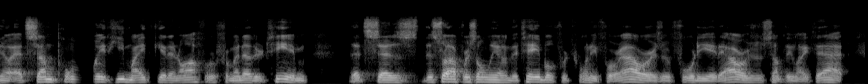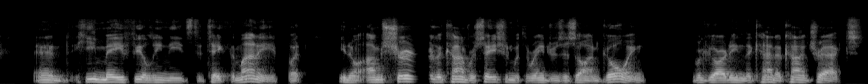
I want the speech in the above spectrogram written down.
know, at some point he might get an offer from another team that says this offer is only on the table for 24 hours or 48 hours or something like that. And he may feel he needs to take the money. But, you know, I'm sure the conversation with the Rangers is ongoing regarding the kind of contracts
